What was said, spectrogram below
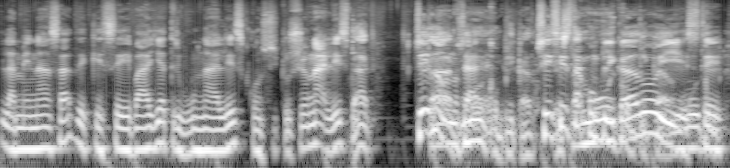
la amenaza de que se vaya a tribunales constitucionales. Está, Sí, está no, o sea, muy complicado. Sí, sí, está, complicado, complicado, y este. complicado.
